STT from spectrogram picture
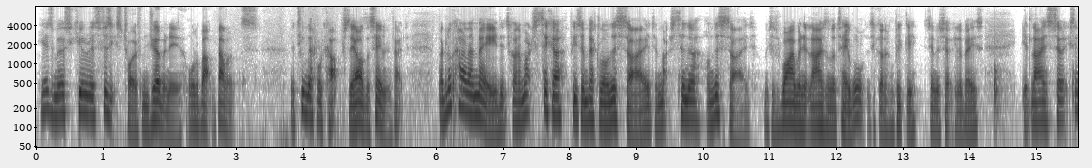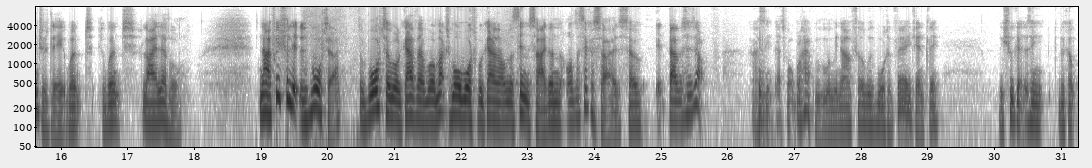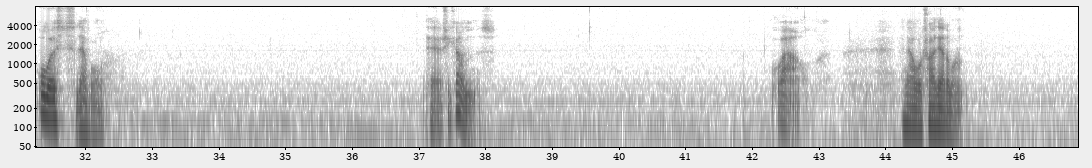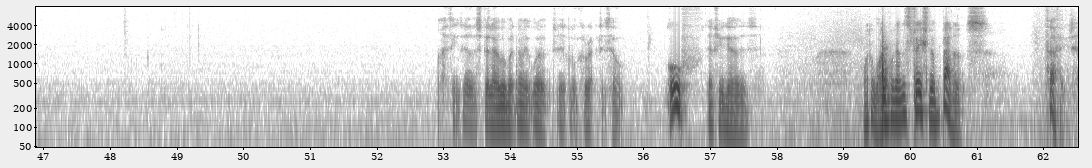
Here's a most curious physics toy from Germany, all about balance. The two metal cups, they are the same in fact, but look how they're made. It's got a much thicker piece of metal on this side and much thinner on this side, which is why when it lies on the table, it's got a completely semicircular base, it lies so eccentrically, it won't, it won't lie level. Now if we fill it with water, the water will gather, well much more water will gather on the thin side and on the thicker side, so it balances up. I think that's what will happen when we now fill with water very gently. We should get the thing to become almost level. There she comes. Wow. And now we'll try the other one. I think it's going to spill over, but no, it won't. It'll correct itself. Oof, there she goes. What a wonderful demonstration of balance. Perfect.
